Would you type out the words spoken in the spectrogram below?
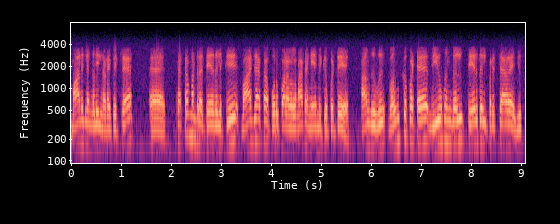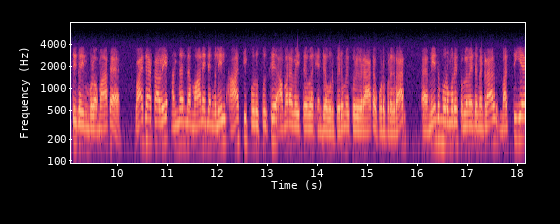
மாநிலங்களில் நடைபெற்ற அஹ், சட்டமன்ற தேர்தலுக்கு பாஜக பொறுப்பாளர்களாக நியமிக்கப்பட்டு அங்கு வகுக்கப்பட்ட வியூகங்கள் தேர்தல் பிரச்சார யுக்திகளின் மூலமாக பாஜகவை அந்தந்த மாநிலங்களில் ஆட்சி பொறுப்புக்கு அமர வைத்தவர் என்ற ஒரு பெருமைக்குரியவராக கூறப்படுகிறார். மீண்டும் ஒரு முறை சொல்ல வேண்டும் என்றால் மத்திய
